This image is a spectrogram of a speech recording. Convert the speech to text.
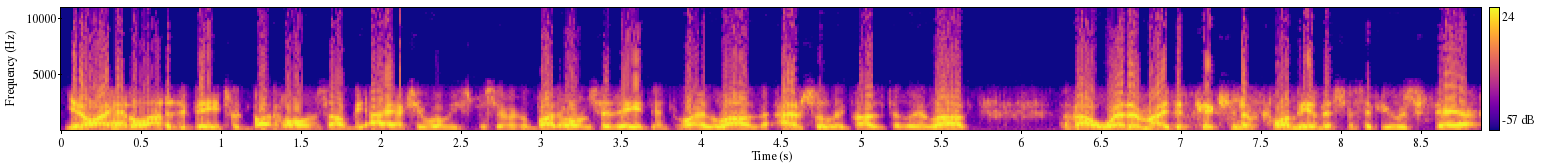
You know, I had a lot of debates with Bud Holmes. I'll be. I actually will be specific. Bud Holmes, his agent, who I love, absolutely positively love, about whether my depiction of Columbia, Mississippi, was fair,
